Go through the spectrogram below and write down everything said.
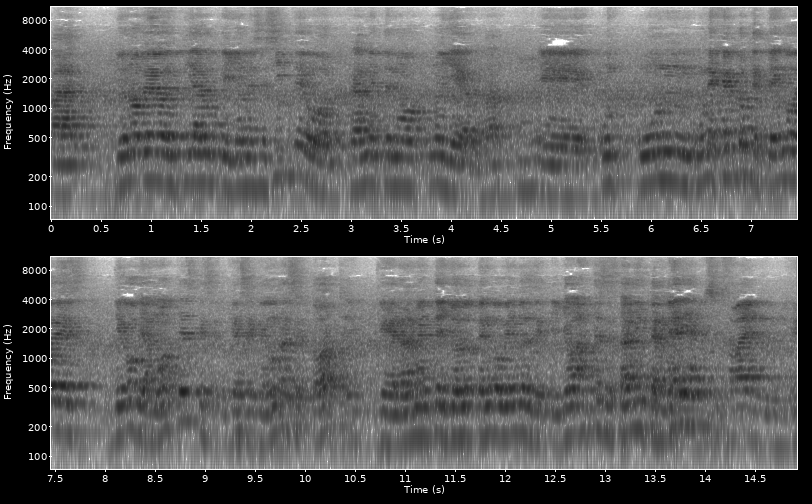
para, yo no veo en ti algo que yo necesite o realmente no, no llega, ¿verdad? Eh, un, un, un ejemplo que tengo es Diego Viamontes, que se, que se quedó un receptor, que realmente yo lo tengo viendo desde que yo antes estaba en intermedia. Pues estaba en, en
